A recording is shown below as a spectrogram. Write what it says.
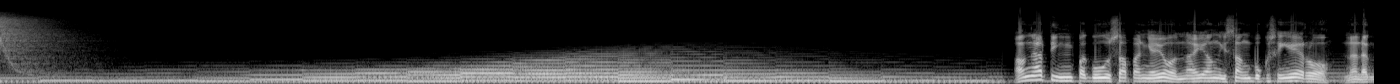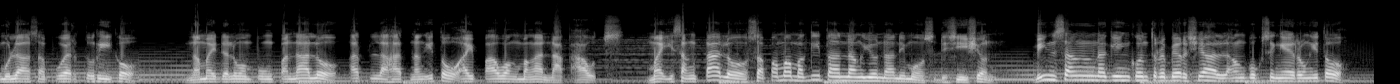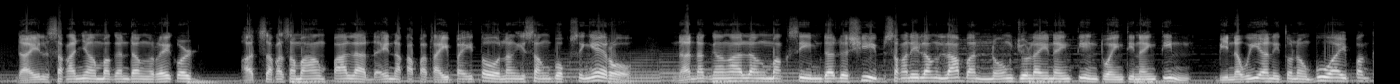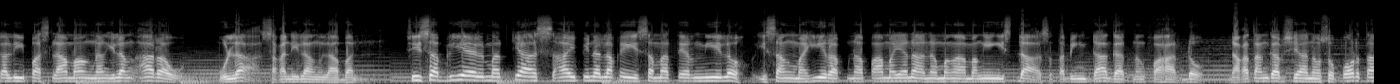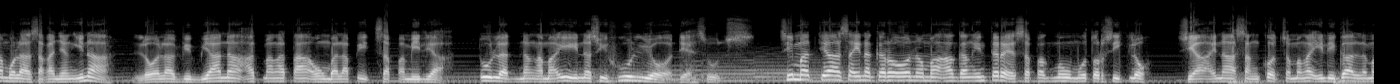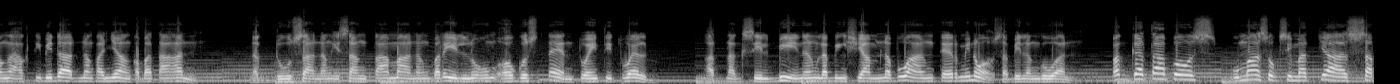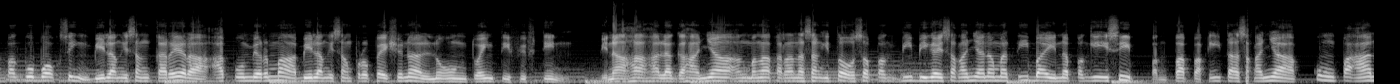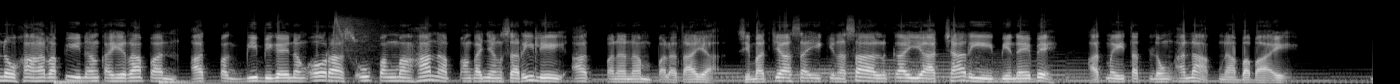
ating pag-uusapan ngayon ay ang isang boksingero na nagmula sa Puerto Rico na may 20 panalo at lahat ng ito ay pawang mga knockouts. May isang talo sa pamamagitan ng unanimous decision. Minsang naging kontrobersyal ang boksingerong ito dahil sa kanyang magandang record at sa kasamaang palad ay nakapatay pa ito ng isang boksingero na nagngangalang Maxim Dadashib sa kanilang laban noong July 19, 2019. Binawian ito ng buhay pagkalipas lamang ng ilang araw mula sa kanilang laban. Si Sabriel Matias ay pinalaki sa Maternilo, isang mahirap na pamayanan ng mga mangingisda sa tabing dagat ng Fajardo. Nakatanggap siya ng suporta mula sa kanyang ina, Lola Viviana at mga taong malapit sa pamilya, tulad ng amai na si Julio de Jesus. Si Matias ay nagkaroon ng maagang interes sa pagmumotorsiklo. Siya ay nasangkot sa mga iligal na mga aktibidad ng kanyang kabataan. Nagdusa ng isang tama ng baril noong August 10, 2012 at nagsilbi ng labing siyam na buwang termino sa bilangguan. Pagkatapos, pumasok si Matias sa pagboboxing bilang isang karera at pumirma bilang isang professional noong 2015. Pinahahalagahan niya ang mga karanasang ito sa pagbibigay sa kanya ng matibay na pag-iisip, pagpapakita sa kanya kung paano haharapin ang kahirapan at pagbibigay ng oras upang mahanap ang kanyang sarili at pananampalataya. Si Matias ay ikinasal kay Achari Binebe at may tatlong anak na babae.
